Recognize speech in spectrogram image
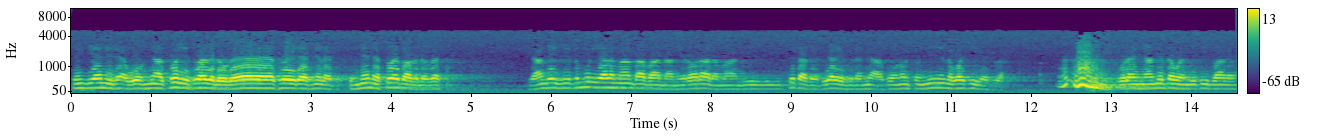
သင်ကျဲနေတဲ့အဝအများဆိုးရဆွဲတယ်လို့ပဲဆိုရတဲ့နှစ်လည်းဒီနေ့နဲ့ဆွဲသွားတယ်လို့ပဲ ယံတိစီသမှုရိယဓမ္မသဗ္ဗနာនិရောဓဓမ္မဒီစိတ်တတ်တဲ့တရားတွေကလည်းအကုန်လုံးသင်ကြီးရင်းသဘောရှိတယ်ဆိုတာကိုယ်တိုင်ညာမြတ်တော်ဝင်ပြီးသွားတယ်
